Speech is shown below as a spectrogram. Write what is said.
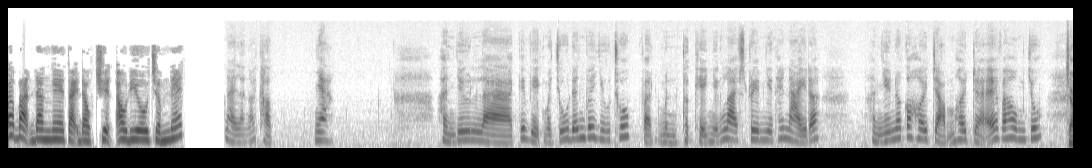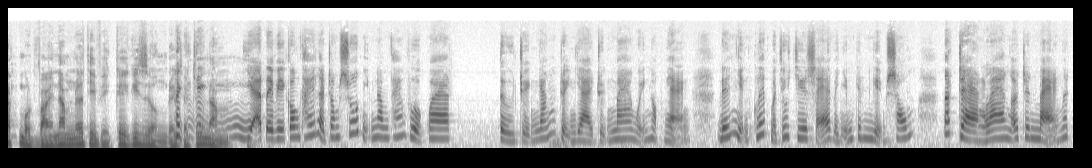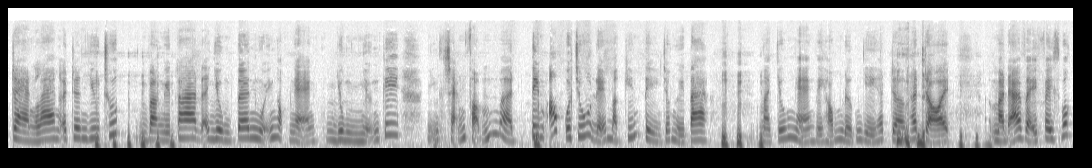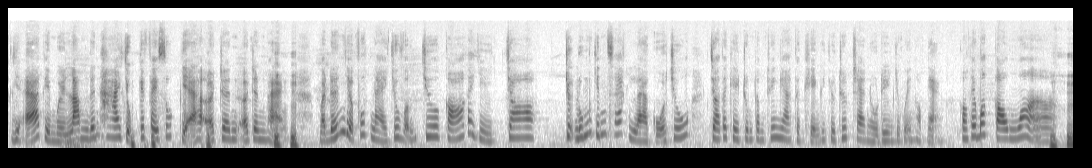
Các bạn đang nghe tại đọc truyện audio.net. Này là nói thật nha. Hình như là cái việc mà chú đến với YouTube và mình thực hiện những livestream như thế này đó, hình như nó có hơi chậm, hơi trễ phải không chú? Chắc một vài năm nữa thì phải kê cái giường để cho chú nằm. Dạ, tại vì con thấy là trong suốt những năm tháng vừa qua từ truyện ngắn, truyện dài, truyện ma Nguyễn Ngọc Ngạn đến những clip mà chú chia sẻ về những kinh nghiệm sống nó tràn lan ở trên mạng, nó tràn lan ở trên YouTube và người ta đã dùng tên Nguyễn Ngọc Ngạn, dùng những cái những sản phẩm và tim ốc của chú để mà kiếm tiền cho người ta. Mà chú Ngạn thì không được gì hết trơn hết trọi. Mà đã vậy Facebook giả thì 15 đến 20 cái Facebook giả ở trên ở trên mạng. Mà đến giờ phút này chú vẫn chưa có cái gì cho đúng chính xác là của chú cho tới khi trung tâm Thúy Nga thực hiện cái YouTube channel riêng cho Nguyễn Ngọc Ngạn. Con thấy bất công quá à.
